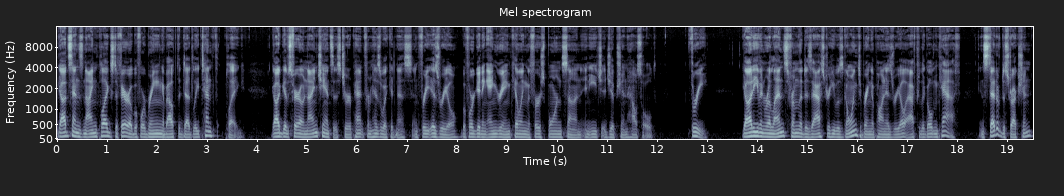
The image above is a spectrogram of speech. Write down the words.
God sends nine plagues to Pharaoh before bringing about the deadly tenth plague. God gives Pharaoh nine chances to repent from his wickedness and free Israel before getting angry and killing the firstborn son in each Egyptian household. 3. God even relents from the disaster he was going to bring upon Israel after the golden calf. Instead of destruction,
